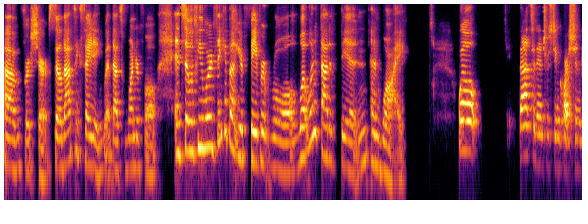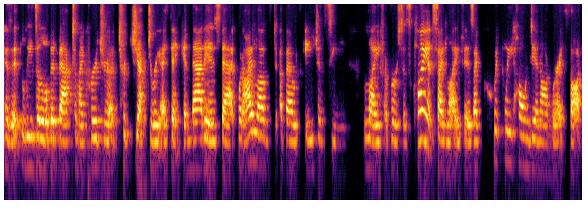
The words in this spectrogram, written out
um, for sure. So that's exciting. But that's wonderful. And so if you were to think about your favorite role, what would that have been and why? Well, that's an interesting question because it leads a little bit back to my career tra- trajectory, I think. And that is that what I loved about agency life versus client side life is I quickly honed in on where I thought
